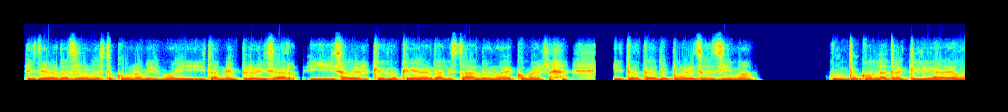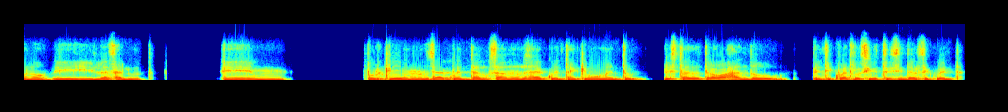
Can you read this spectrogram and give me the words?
es de verdad ser honesto con uno mismo y, también priorizar y saber qué es lo que de verdad le está dando uno de comer y tratar de poner eso encima junto con la tranquilidad de uno y la salud. Eh, porque uno no se da cuenta, o sea, uno no se da cuenta en qué momento está trabajando 24/7 sin darse cuenta.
